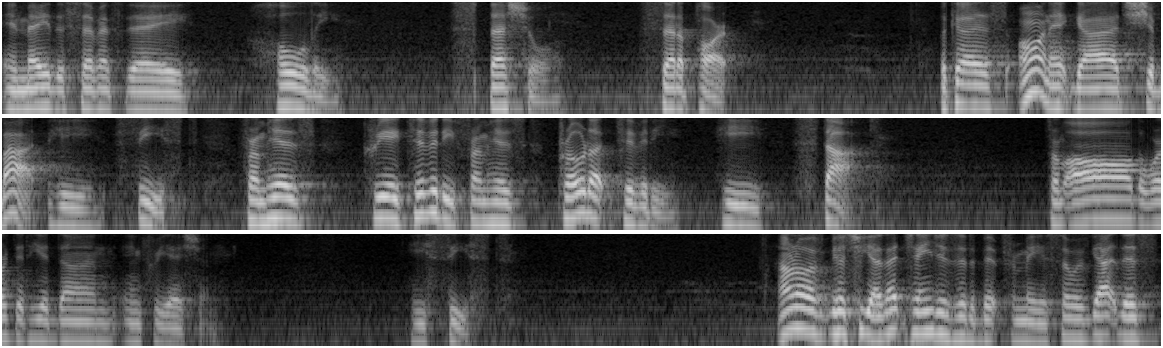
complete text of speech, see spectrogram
and made the seventh day holy, special, set apart. Because on it, God, Shabbat, he ceased. From his creativity, from his productivity, he stopped. From all the work that he had done in creation, he ceased. I don't know if yeah, that changes it a bit for me. So we've got this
